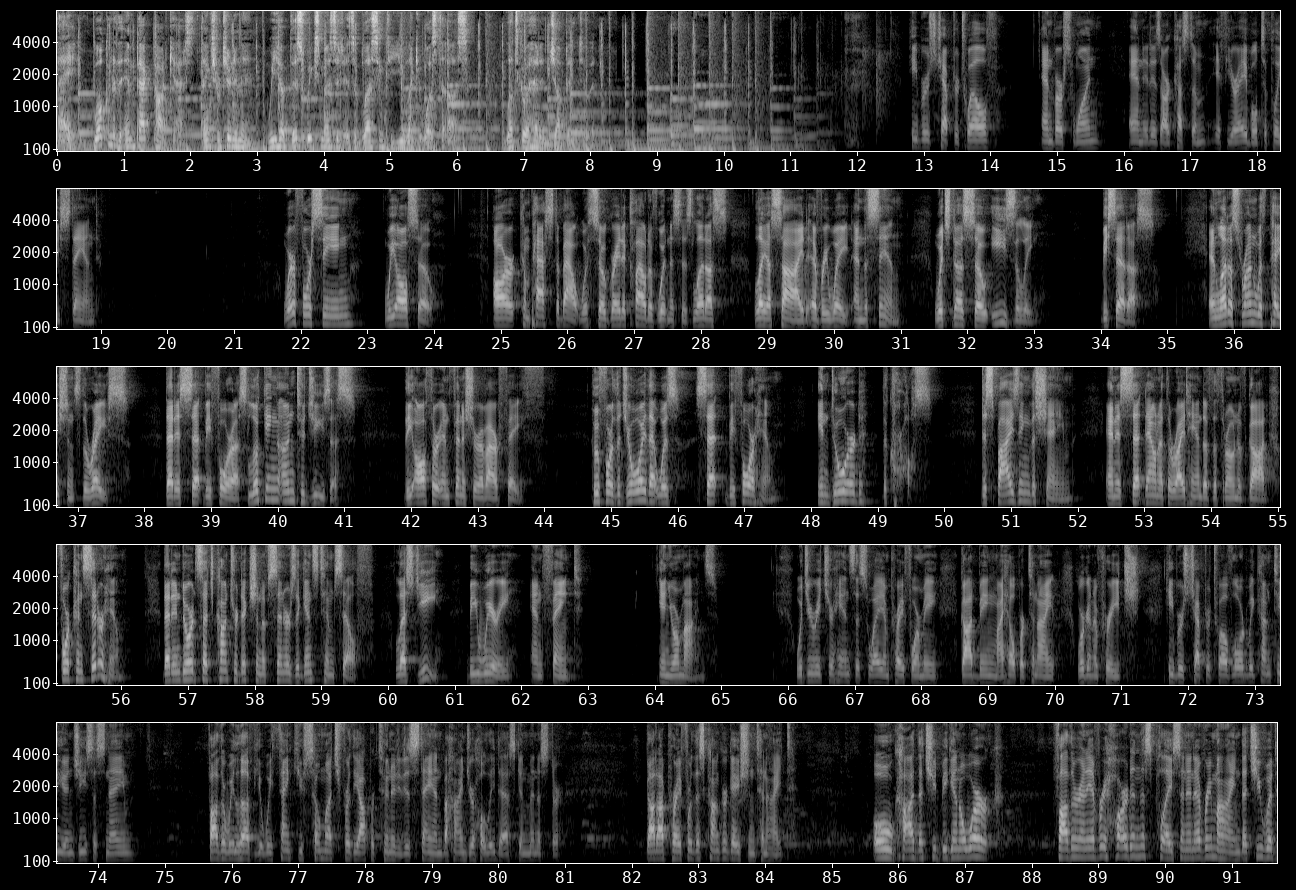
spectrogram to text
Hey, welcome to the Impact Podcast. Thanks for tuning in. We hope this week's message is a blessing to you like it was to us. Let's go ahead and jump into it. Hebrews chapter 12 and verse 1, and it is our custom, if you're able to please stand. Wherefore, seeing we also are compassed about with so great a cloud of witnesses, let us lay aside every weight and the sin which does so easily beset us. And let us run with patience the race that is set before us, looking unto Jesus, the author and finisher of our faith, who for the joy that was set before him endured the cross, despising the shame, and is set down at the right hand of the throne of God. For consider him that endured such contradiction of sinners against himself, lest ye be weary and faint in your minds. Would you reach your hands this way and pray for me? God being my helper tonight, we're going to preach Hebrews chapter 12. Lord, we come to you in Jesus' name. Father, we love you. We thank you so much for the opportunity to stand behind your holy desk and minister. God, I pray for this congregation tonight. Oh, God, that you'd begin a work. Father, in every heart in this place and in every mind, that you would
